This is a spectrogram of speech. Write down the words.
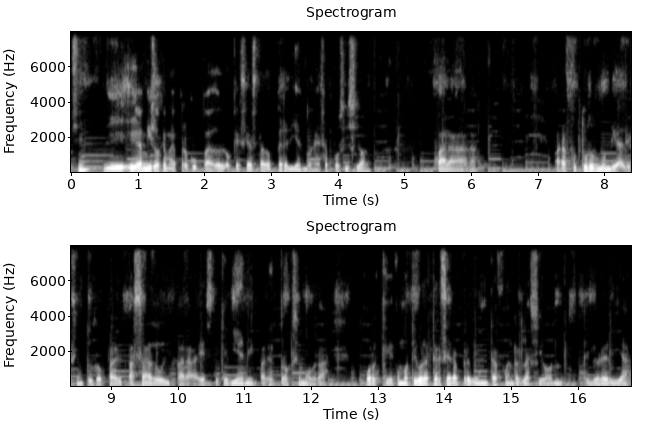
Sí, y, y, a mí lo que me ha preocupado es lo que se ha estado perdiendo en esa posición para, para futuros mundiales, incluso para el pasado y para este que viene y para el próximo, ¿verdad? Porque como te digo, la tercera pregunta fue en relación que yo le haría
